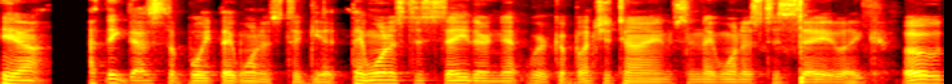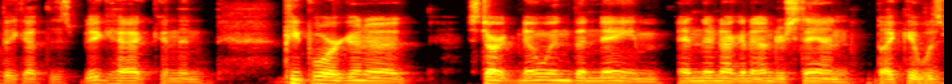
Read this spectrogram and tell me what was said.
Yeah, I think that's the point they want us to get. They want us to say their network a bunch of times, and they want us to say like, "Oh, they got this big hack," and then people are gonna start knowing the name, and they're not gonna understand like it was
